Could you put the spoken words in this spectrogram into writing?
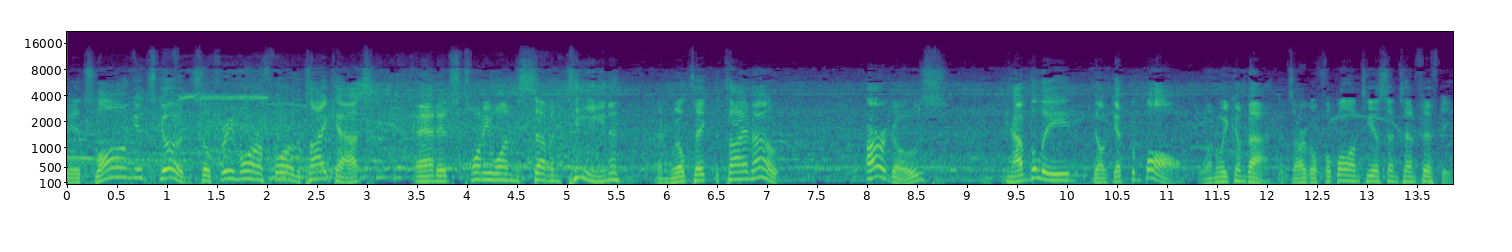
It's long. It's good. So three more for the Ticats, and it's 21-17, and we'll take the timeout. Argos have the lead. They'll get the ball when we come back. It's Argo football on TSN 1050.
